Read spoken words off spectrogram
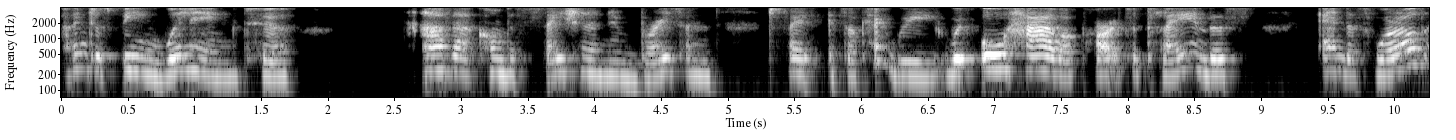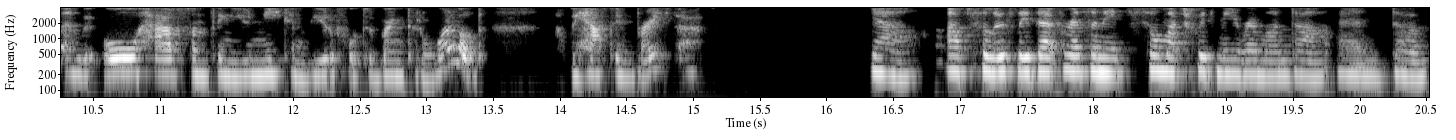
I think just being willing to have that conversation and embrace and just say it's okay. We we all have a part to play in this in this world, and we all have something unique and beautiful to bring to the world. We have to embrace that. Yeah, absolutely. That resonates so much with me, Raymonda. And um,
